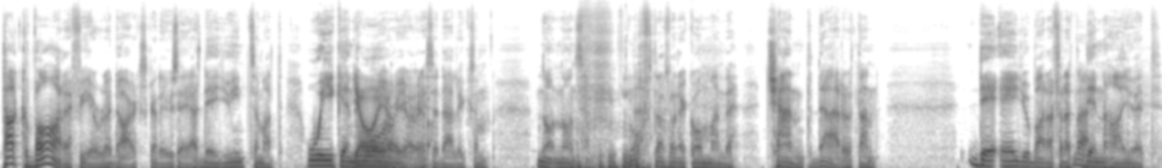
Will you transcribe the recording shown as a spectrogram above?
tack vare Fear the Dark ska det ju sägas. Det är ju inte som att Weekend ja, Warrior ja, ja. är sådär liksom nå, någon som ofta förekommande chant där, utan det är ju bara för att Nej. den har ju ett...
